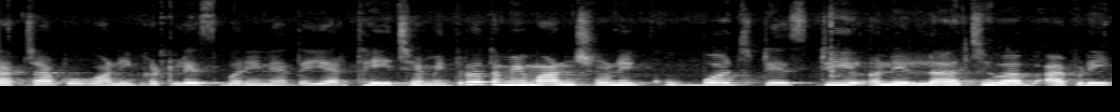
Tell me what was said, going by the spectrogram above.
કાચા પૌવાની કટલેસ બનીને તૈયાર થઈ છે મિત્રો. તમે માનશો નહીં, ખૂબ જ ટેસ્ટી અને લાજવાબ આપણી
